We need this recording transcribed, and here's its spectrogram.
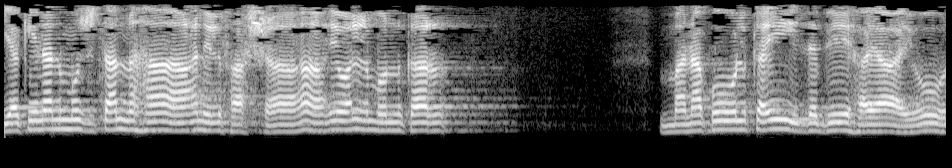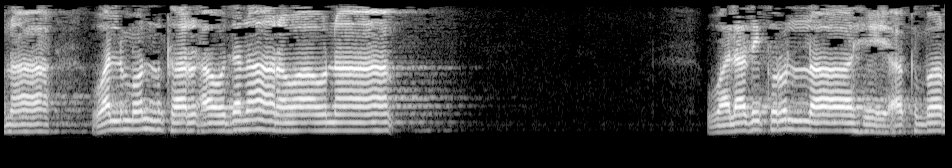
یقینا مجتنها عن الفحشاء والمنکر منقول کید به حیاونا والمنکر او دنا رواونا ولذکر الله اکبر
